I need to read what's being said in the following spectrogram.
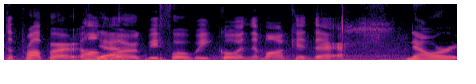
the proper homework before we go in the market there. Now, are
